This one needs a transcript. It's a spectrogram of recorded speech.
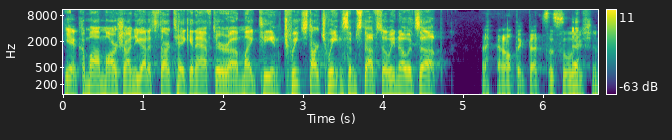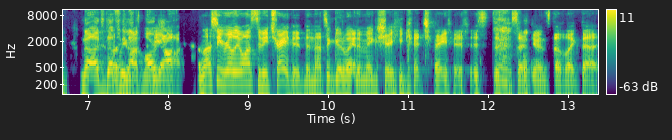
Yeah, come on, Marshon, you got to start taking after uh, Mike T and tweet, start tweeting some stuff so we know what's up. I don't think that's the solution. no, it's definitely not Marshon. Unless he really wants to be traded, then that's a good way to make sure you get traded is to start doing stuff like that.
